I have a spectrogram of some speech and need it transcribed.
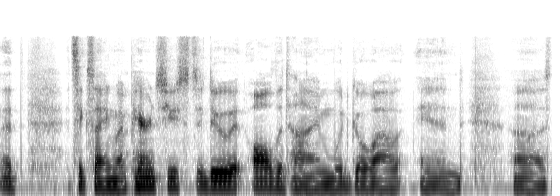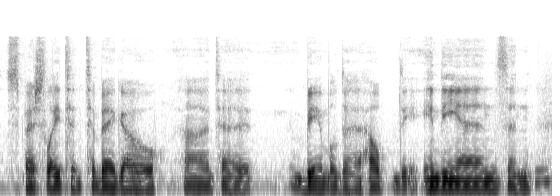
It, it's exciting. My parents used to do it all the time, would go out and, uh, especially to Tobago, uh, to be able to help the Indians and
